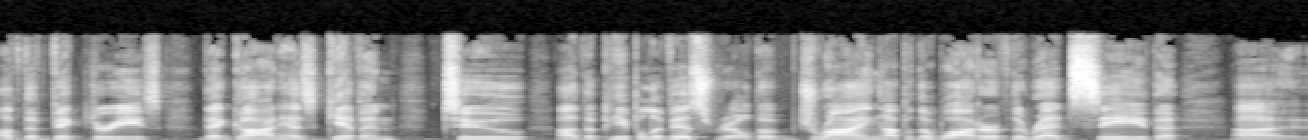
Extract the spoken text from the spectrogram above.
of the victories that God has given to uh, the people of Israel the drying up of the water of the Red Sea, the uh,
